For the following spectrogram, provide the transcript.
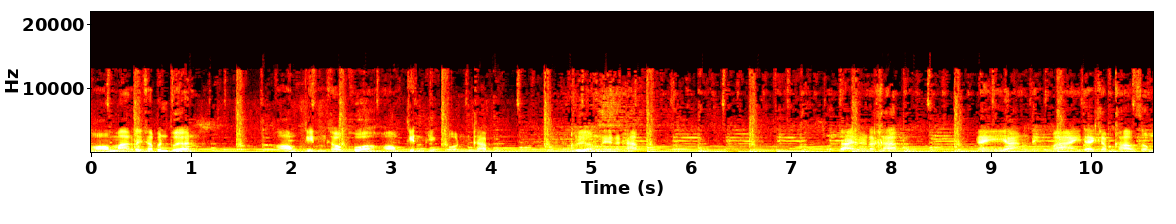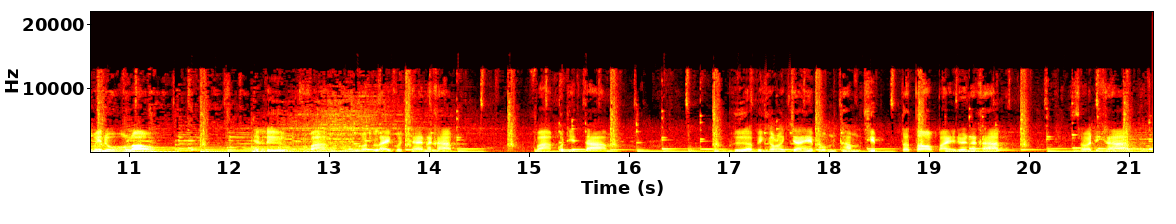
หอมมากเลยครับเพื่อนๆ หอมกลิ่นข้าวคั่ว หอมกลิ่นพริกป่นครับ เครื่องเลยนะครับได้แล้วนะครับ ไก่ย่างหนึ่งไม้ได้กับข้าวสองเมนูของเรา อย่าลืมฝากกดไลค์กดแชร์นะครับ ฝากกดติดตาม เพื่อเป็นกำลังใจให้ผมทำคลิปต่อๆไปด้วยนะครับ สวัสดีครับ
